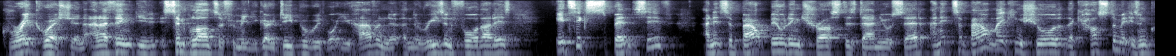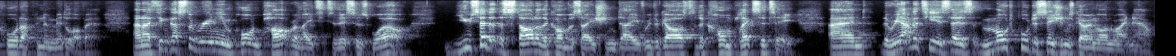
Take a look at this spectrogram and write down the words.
Great question. And I think the simple answer for me, you go deeper with what you have. And and the reason for that is it's expensive and it's about building trust, as Daniel said, and it's about making sure that the customer isn't caught up in the middle of it. And I think that's the really important part related to this as well. You said at the start of the conversation, Dave, with regards to the complexity. And the reality is there's multiple decisions going on right now.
